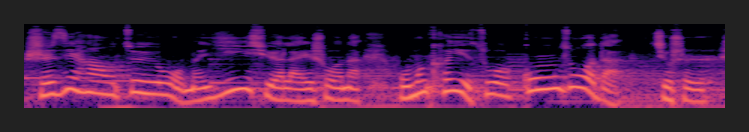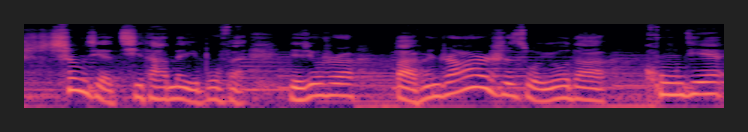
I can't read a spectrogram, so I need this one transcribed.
实际上，对于我们医学来说呢，我们可以做工作的就是剩下其他那一部分，也就是百分之二十左右的空间，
